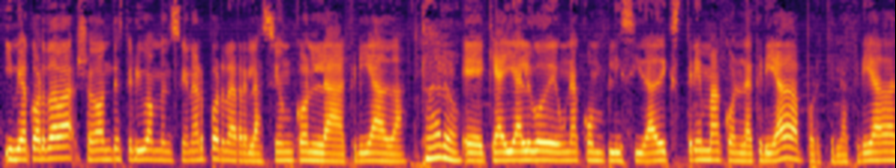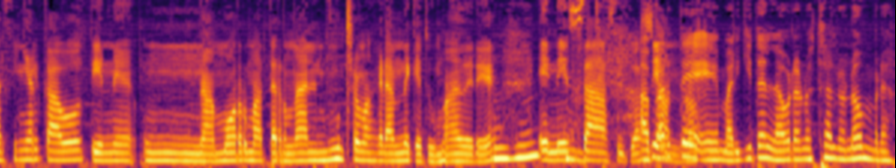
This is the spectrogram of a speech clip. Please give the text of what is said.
y me acordaba, yo antes te lo iba a mencionar por la relación con la criada. Claro. Eh, que hay algo de una complicidad extrema con la criada, porque la criada al fin y al cabo tiene un amor maternal mucho más grande que tu madre en esa situación. Aparte, ¿no? eh, Mariquita en la obra nuestra lo nombra.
